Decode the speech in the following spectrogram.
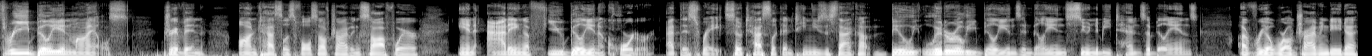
3 billion miles driven on Tesla's full self driving software and adding a few billion a quarter at this rate. So Tesla continues to stack up bill- literally billions and billions, soon to be tens of billions of real world driving data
